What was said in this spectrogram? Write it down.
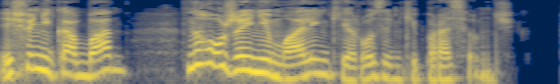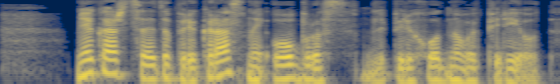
Еще не кабан, но уже не маленький розовенький поросеночек. Мне кажется, это прекрасный образ для переходного периода.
